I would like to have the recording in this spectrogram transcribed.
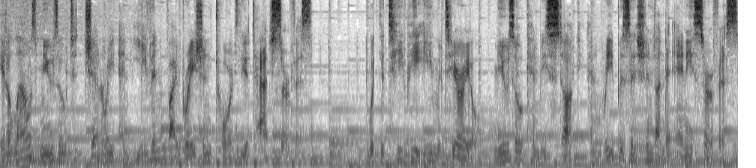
It allows Muzo to generate an even vibration towards the attached surface. With the TPE material, Muzo can be stuck and repositioned onto any surface.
